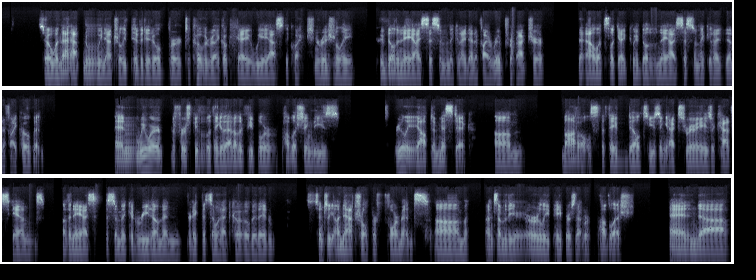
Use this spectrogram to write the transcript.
So when that happened, we naturally pivoted over to COVID. We're like, okay, we asked the question originally, can we build an AI system that can identify rib fracture? Now let's look at, can we build an AI system that could identify COVID? And we weren't the first people to think of that. Other people were publishing these really optimistic um, models that they built using X-rays or CAT scans of an AI system that could read them and predict that someone had COVID. They had essentially unnatural performance. Um, on some of the early papers that were published. And uh,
